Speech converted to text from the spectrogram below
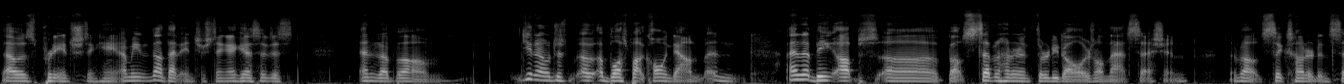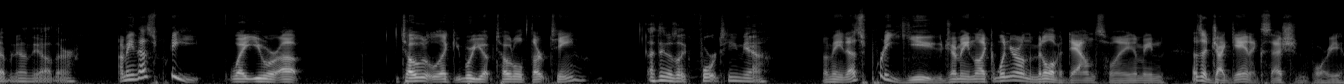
That was pretty interesting. I mean, not that interesting. I guess I just ended up, um, you know, just a, a bluff spot calling down, and I ended up being up uh, about seven hundred and thirty dollars on that session, and about six hundred and seventy on the other. I mean, that's pretty. Wait, you were up total? Like, were you up total thirteen? I think it was like fourteen. Yeah. I mean, that's pretty huge. I mean, like when you're on the middle of a downswing, I mean, that's a gigantic session for you.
